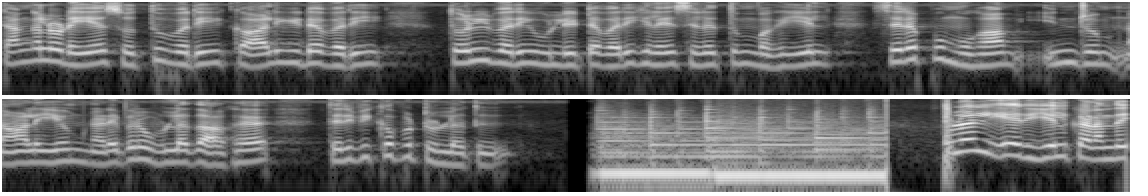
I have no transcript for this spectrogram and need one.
தங்களுடைய சொத்து வரி காலியிட வரி தொழில் வரி உள்ளிட்ட வரிகளை செலுத்தும் வகையில் சிறப்பு முகாம் இன்றும் நாளையும் நடைபெற உள்ளதாக தெரிவிக்கப்பட்டுள்ளது. ஏரியில் கடந்த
